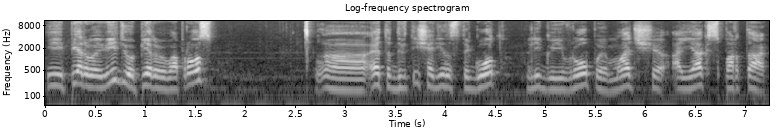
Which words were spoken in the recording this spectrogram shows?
И первое видео, первый вопрос. А, Это 2011 год, Лига Европы, матч Аякс-Спартак.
